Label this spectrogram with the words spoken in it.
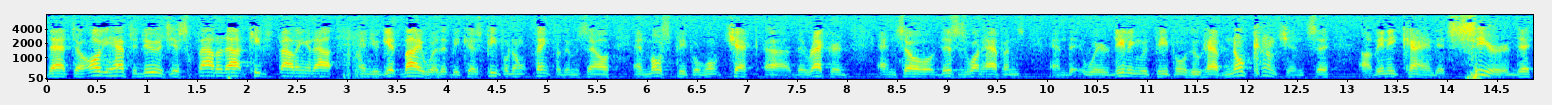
that uh, all you have to do is just spout it out, keep spouting it out, and you get by with it because people don't think for themselves, and most people won't check the record. And so this is what happens, and we're dealing with people who have no conscience of any kind. It's seared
